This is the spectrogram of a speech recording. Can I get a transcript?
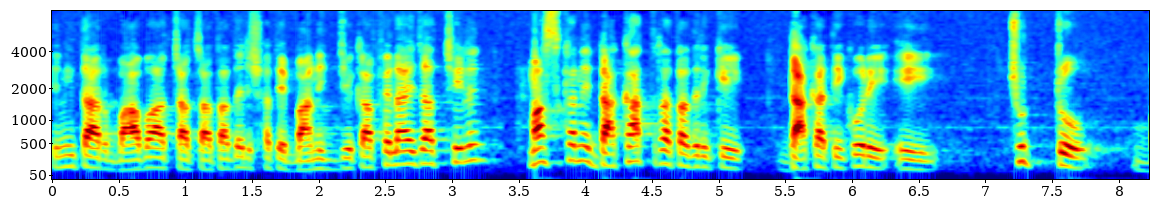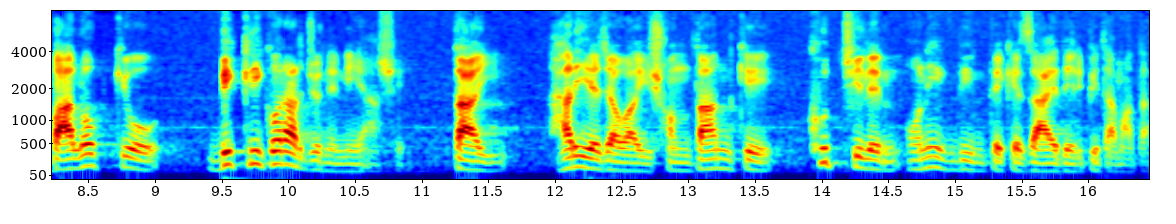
তিনি তার বাবা, চাচা তাদের সাথে বাণিজ্যে কাফেলায় যাচ্ছিলেন। মাঝখানে ডাকাতরা তাদেরকে ডাকাতি করে এই ছোট্ট বালককেও বিক্রি করার জন্য নিয়ে আসে। তাই হারিয়ে যাওয়া এই সন্তানকে খুঁজছিলেন অনেক দিন থেকে জায়েদের পিতামাতা।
